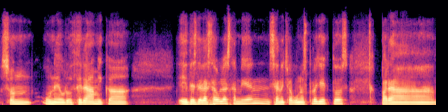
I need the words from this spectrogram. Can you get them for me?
son un euro, cerámica. Eh, desde las aulas también se han hecho algunos proyectos para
